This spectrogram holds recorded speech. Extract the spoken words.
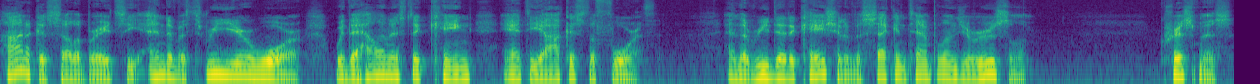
Hanukkah celebrates the end of a three year war with the Hellenistic king Antiochus IV and the rededication of the Second Temple in Jerusalem. Christmas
